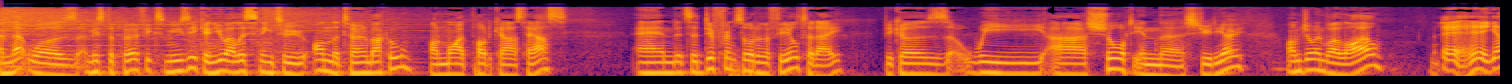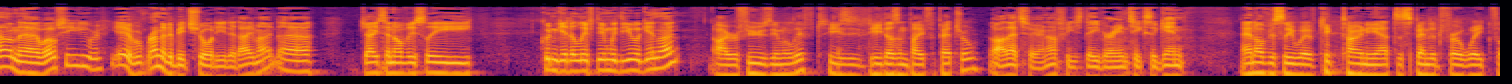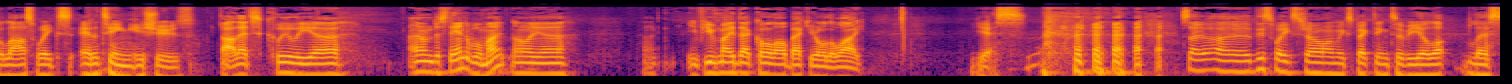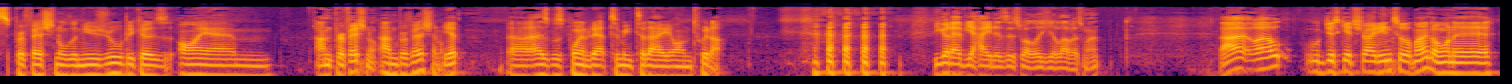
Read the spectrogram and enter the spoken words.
And that was Mr. Perfect's music, and you are listening to On the Turnbuckle on my podcast house. And it's a different sort of a feel today because we are short in the studio. I'm joined by Lyle. Yeah, how you going, uh, Welshie? Yeah, we're running a bit short here today, mate. Uh, Jason obviously couldn't get a lift in with you again, mate. I refused him a lift. He's, he doesn't pay for petrol. Oh, that's fair enough. He's diva antics again. And obviously, we've kicked Tony out to suspended for a week for last week's editing issues. Oh, that's clearly uh, understandable, mate. I, uh, if you've made that call, I'll back you all the way. Yes. so uh, this week's show, I'm expecting to be a lot less professional than usual because I am Unprofessional. unprofessional. Yep. Uh, as was pointed out to me today on Twitter. You got to have your haters as well as your lovers, mate. Uh, well, we'll just get straight into it, mate. I want to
